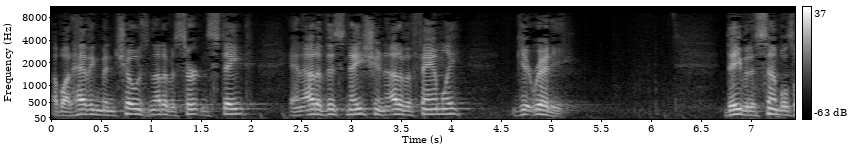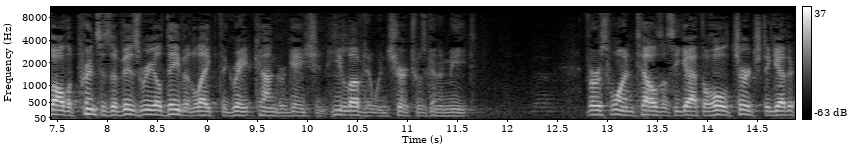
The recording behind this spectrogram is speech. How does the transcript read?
about having been chosen out of a certain state and out of this nation, out of a family, get ready. David assembles all the princes of Israel. David liked the great congregation. He loved it when church was going to meet. Verse 1 tells us he got the whole church together.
